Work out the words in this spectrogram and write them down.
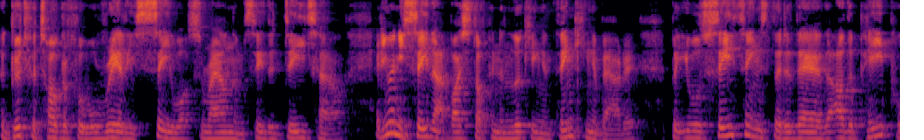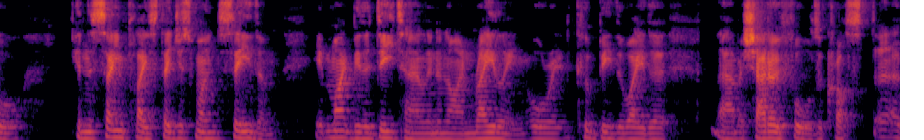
a good photographer will really see what's around them, see the detail, and you only see that by stopping and looking and thinking about it. But you will see things that are there that other people in the same place they just won't see them. It might be the detail in an iron railing, or it could be the way the um, a shadow falls across uh,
